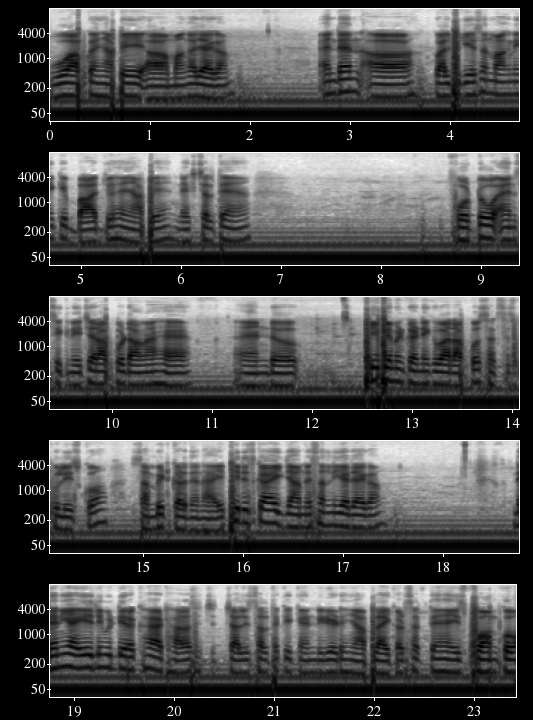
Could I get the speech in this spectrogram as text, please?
वो आपका यहाँ पे आ, मांगा जाएगा। एंड देन क्वालिफिकेशन मांगने के बाद जो है यहाँ पे नेक्स्ट चलते हैं। फ़ोटो एंड सिग्नेचर आपको डालना है। एंड फ़ी पेमेंट करने के बाद आपको सक्सेसफुली इसको सबमिट कर देना है। फिर इसका एग्जामिनेशन लिया जाएगा। देन यह एज लिमिट दे रखा है, अठारह से चालीस साल तक के कैंडिडेट यहाँ अप्लाई कर सकते हैं इस फॉर्म को।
